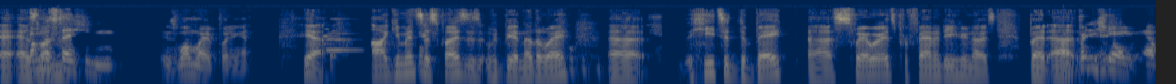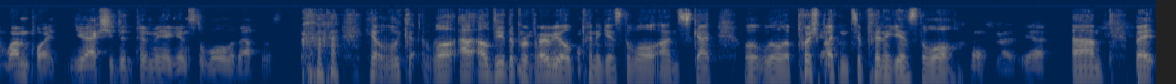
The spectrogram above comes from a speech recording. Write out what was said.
a- as long, conversation is one way of putting it. yeah, arguments, I suppose, is, would be another way. Uh, heated debate, uh, swear words, profanity, who knows? But uh, I'm pretty sure at one point you actually did pin me against the wall about this. yeah, we'll, well, I'll, I'll do the proverbial pin against the wall on Skype. We'll, we'll uh, push Okay. button to pin against the wall. That's right. Yeah. Um, but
